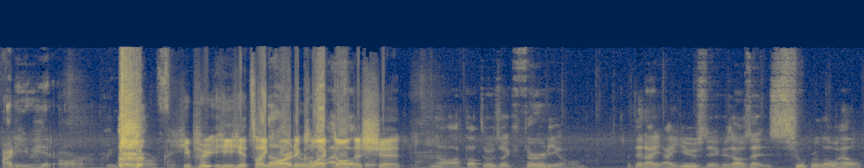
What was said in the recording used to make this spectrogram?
Why do you hit R? You hit R? He put, he hits, like, No, R to there was- collect all the there- shit. No, I thought there was like 30 of them. But then I, I used it because I was at super low health.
